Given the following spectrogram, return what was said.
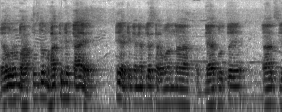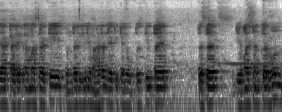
यावरून बापूंचं महात्म्य काय आहे हे या ठिकाणी आपल्या सर्वांना ज्ञात होतंय. आज या कार्यक्रमासाठी सुंदरगिरी महाराज या ठिकाणी उपस्थित आहेत. तसंच भीमाशंकरहून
